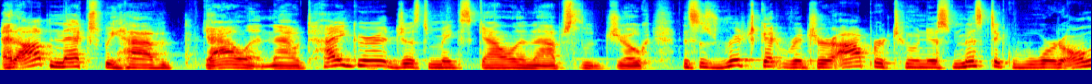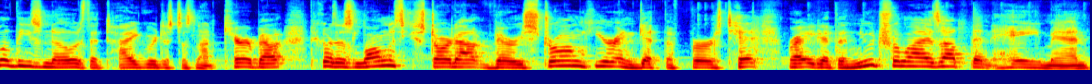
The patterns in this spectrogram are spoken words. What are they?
And up next, we have Galan. Now, Tigra just makes Galan an absolute joke. This is Rich Get Richer, Opportunist, Mystic Ward, all of these knows that Tigra just does not care about because as long as you start out very strong here and get the first hit, right, you get the neutralize up, then hey man,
